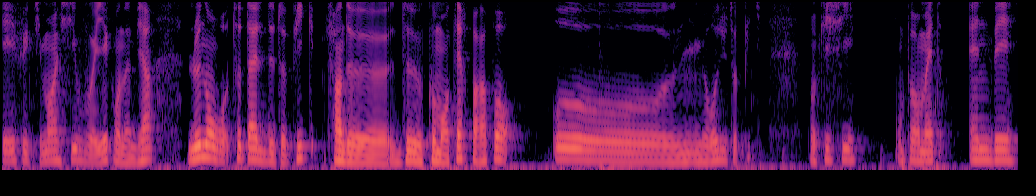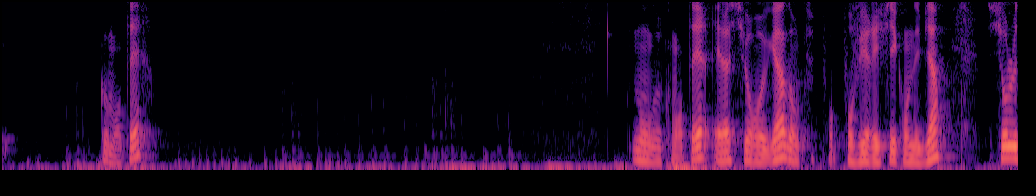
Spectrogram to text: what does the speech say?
Et effectivement, ici, vous voyez qu'on a bien le nombre total de topics, enfin de, de commentaires par rapport au numéro du topic. Donc ici, on peut remettre NB commentaire. Nombre de commentaires. Et là, si on regarde, donc pour, vérifier qu'on est bien, sur le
